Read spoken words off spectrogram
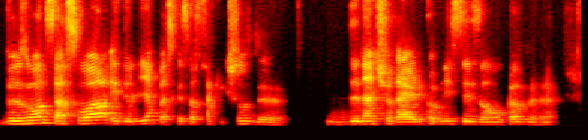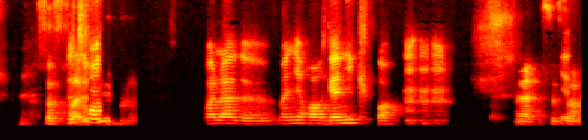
besoin de s'asseoir et de lire parce que ça sera quelque chose de, de naturel, comme les saisons, comme euh, ça sera voilà, de manière organique, quoi. Mm, mm, mm. Ouais, c'est ça.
